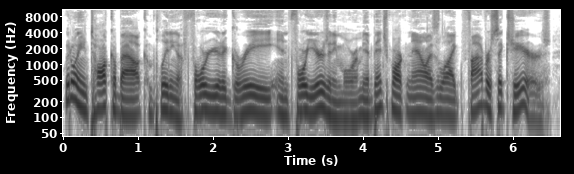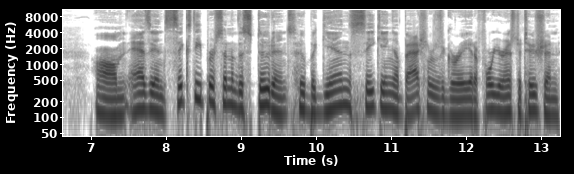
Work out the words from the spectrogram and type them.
we don't even talk about completing a four year degree in four years anymore. I mean, the benchmark now is like five or six years. Um, as in 60% of the students who begin seeking a bachelor's degree at a four year institution,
